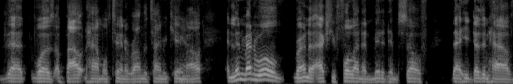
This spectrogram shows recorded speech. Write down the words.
that was about Hamilton around the time it came Yeah. out. And Lin Manuel Miranda actually full on admitted himself that he doesn't have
